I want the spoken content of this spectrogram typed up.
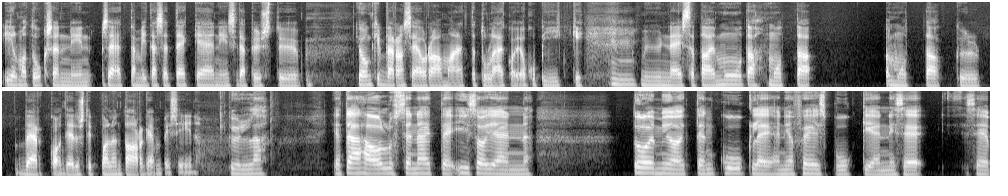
ilmoituksen, niin se, että mitä se tekee, niin sitä pystyy jonkin verran seuraamaan, että tuleeko joku piikki mm. myynneissä tai muuta, mutta, mutta kyllä verkko on tietysti paljon tarkempi siinä. Kyllä. Ja tämähän on ollut se näiden isojen toimijoiden, Googleen ja Facebookien, niin se se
